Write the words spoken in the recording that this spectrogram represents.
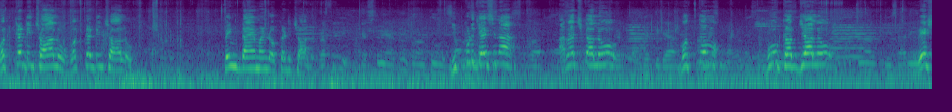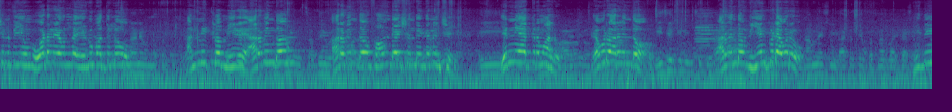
ఒక్కటి చాలు ఒక్కటి చాలు. పింక్ డైమండ్ ఒక్కటి చాలు. ఇప్పుడు చేసిన అరాచకాలు మొత్తం భూ కబ్జాలు రేషన్ బియ్యం ఓడరేవుల్లో ఎగుమతులు అన్నిట్లో మీరే. అరవిందో అరవిందో ఫౌండేషన్ దగ్గర నుంచి ఎన్ని అక్రమాలు? ఎవరు అరవిందో? అరవిందో వియంకుడు ఎవరు? ఇది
